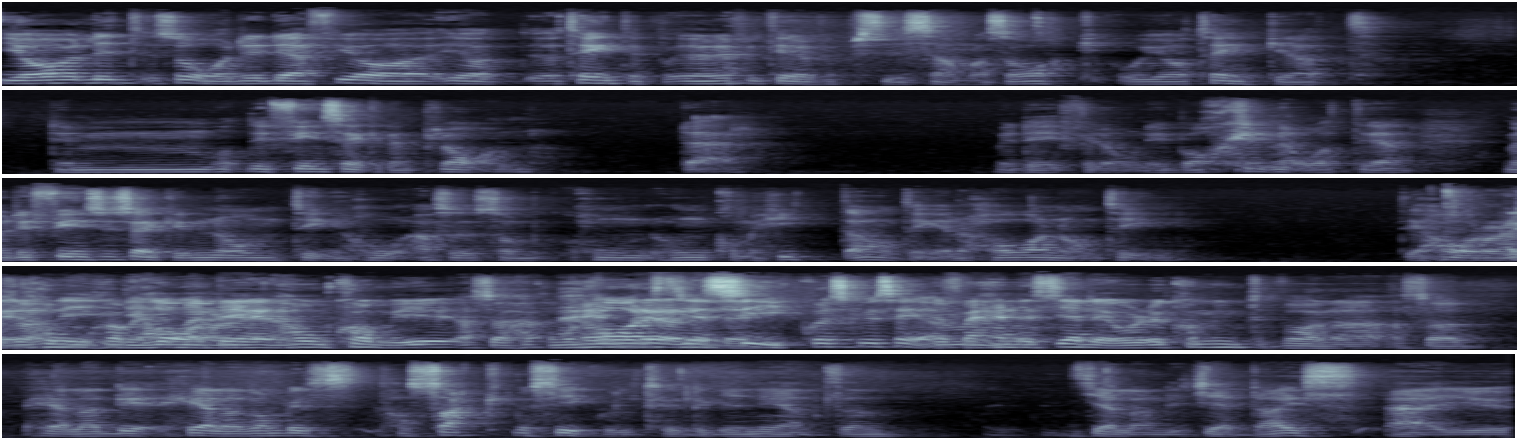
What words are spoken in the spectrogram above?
Ja, lite så. Det är därför jag, jag, jag tänkte på, jag reflekterade på precis samma sak. Och jag tänker att det, det finns säkert en plan där. Med Dave Filoni i bakgrunden återigen. Men det finns ju säkert någonting hon, alltså, som hon, hon kommer hitta någonting eller har någonting. Det har hon Alltså, redan. hon, kommer, det har det, hon ju... Alltså, Hon har redan en sequel ska vi säga. Ja, men hennes jedi-order kommer inte vara... Alltså, hela, det, hela de vill ha sagt med sequel-trilogin egentligen gällande jedis är ju,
